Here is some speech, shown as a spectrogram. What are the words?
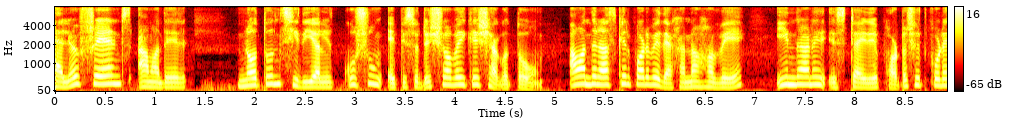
হ্যালো ফ্রেন্ডস, আমাদের নতুন সিরিয়াল কুসুম এপিসোডে সবাইকে স্বাগত। আমাদের আজকের পর্বে দেখানো হবে ইন্দ্রাণীর স্টাইলে ফটোশ্যুট করে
